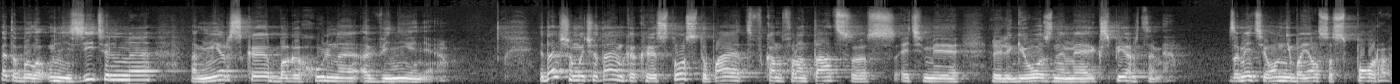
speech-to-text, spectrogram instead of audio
Это было унизительное, мерзкое, богохульное обвинение. И дальше мы читаем, как Христос вступает в конфронтацию с этими религиозными экспертами. Заметьте, он не боялся спора,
